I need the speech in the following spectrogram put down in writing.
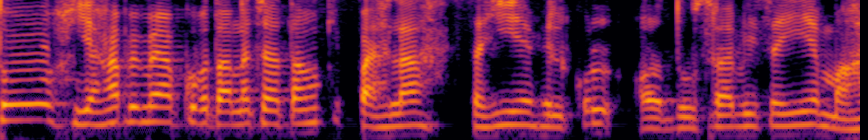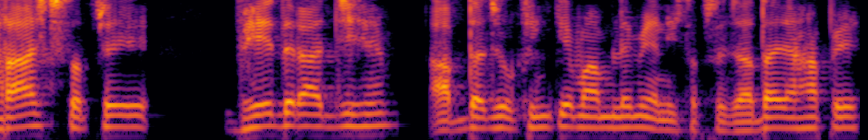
तो यहाँ पे मैं आपको बताना चाहता हूँ कि पहला सही है, बिल्कुल, और दूसरा भी सही है। महाराष्ट्र सबसे भेद राज्य है, आपदा जोखिम के मामले में, यानी सबसे ज़्यादा यहाँ पे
